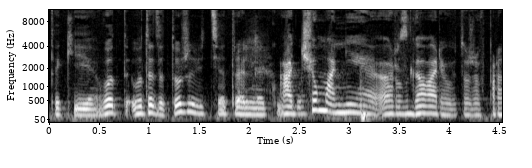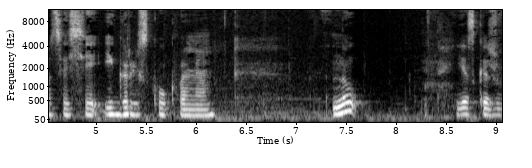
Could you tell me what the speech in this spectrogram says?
такие. Вот, вот это тоже ведь театральная кукла. О чем они разговаривают уже в процессе игры с куклами? Ну, я скажу,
